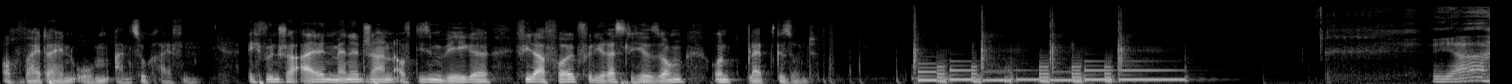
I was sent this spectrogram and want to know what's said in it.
auch weiterhin oben anzugreifen. Ich wünsche allen Managern auf diesem Wege viel Erfolg für die restliche Saison und bleibt gesund. Ja,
